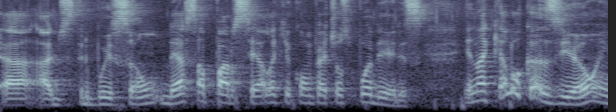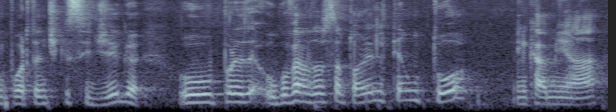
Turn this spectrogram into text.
a, a, distribuição dessa parcela que compete aos poderes. E naquela ocasião, é importante que se diga, o, o governador Sartori ele tentou encaminhar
